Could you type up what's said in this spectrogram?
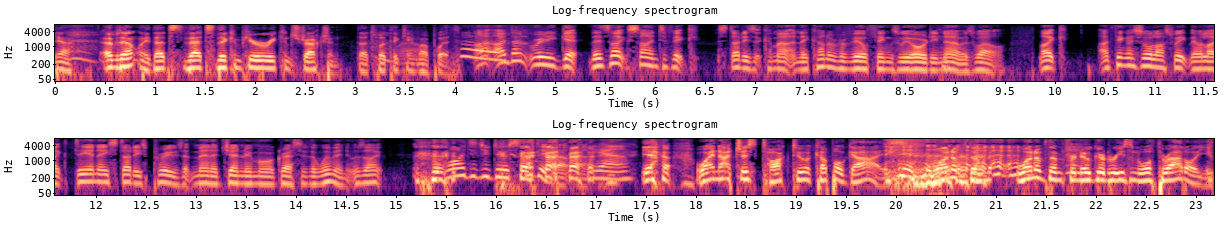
Yeah. Evidently, that's that's the computer reconstruction. That's what they came up with. I, I don't really get. There's like scientific studies that come out and they kind of reveal things we already know as well. Like I think I saw last week they were like DNA studies proves that men are generally more aggressive than women. It was like, well, why did you do a study about that? Yeah. Yeah. Why not just talk to a couple guys? one of them, one of them, for no good reason, will throttle you.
